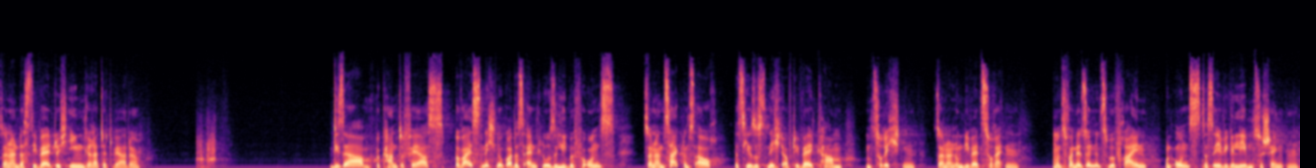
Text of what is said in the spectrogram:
sondern dass die Welt durch ihn gerettet werde. Dieser bekannte Vers beweist nicht nur Gottes endlose Liebe für uns, sondern zeigt uns auch, dass Jesus nicht auf die Welt kam, um zu richten, sondern um die Welt zu retten, um uns von der Sünde zu befreien und uns das ewige Leben zu schenken.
